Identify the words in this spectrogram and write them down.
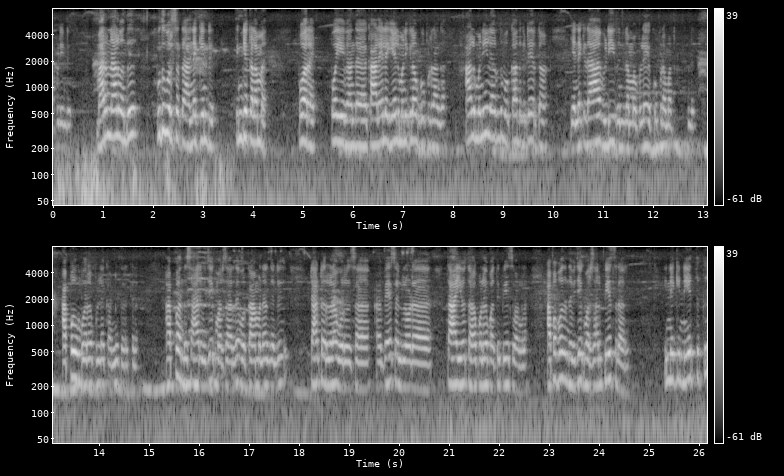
அப்படின்ட்டு. மறுநாள் வந்து புது வருஷத்தை அன்னைக்குண்டு திங்கக்கிழமை போகிறேன் போய் அந்த காலையில் ஏழு மணிக்கெல்லாம் கூப்பிடுறாங்க. நாலு மணியிலேருந்து உட்காந்துக்கிட்டே இருக்கான். என்னைக்குடா விடியுதுன்னு நம்ம பிள்ளைய கூப்பிட மாட்டான்னு அப்பவும் போகிறேன் பிள்ளை கண்ணு திறக்கலை. அப்போ அந்த சார் விஜயகுமார் சார் தான் ஒரு காமன் நேரம் சென்று டாக்டர்களாம் ஒரு ச பேஷண்ட்களோட தாயோ தகப்பனோ பார்த்து பேசுவாங்களாம் அப்போ போது இந்த விஜயகுமார் சார் பேசுகிறாரு இன்றைக்கி நேற்றுக்கு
